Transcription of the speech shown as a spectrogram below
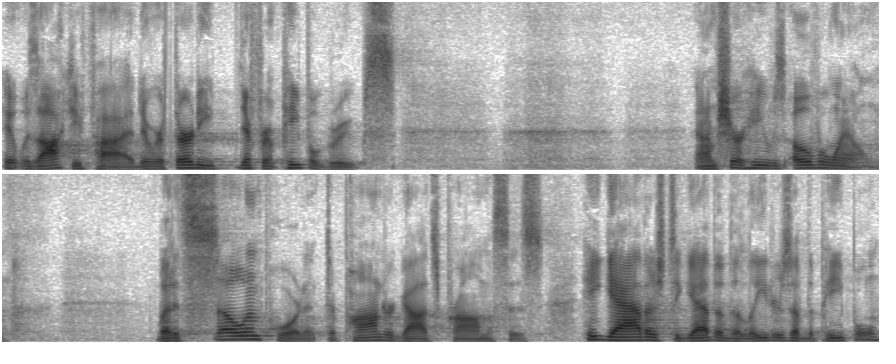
it was occupied. There were 30 different people groups and I'm sure he was overwhelmed. But it's so important to ponder God's promises. He gathers together the leaders of the people.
